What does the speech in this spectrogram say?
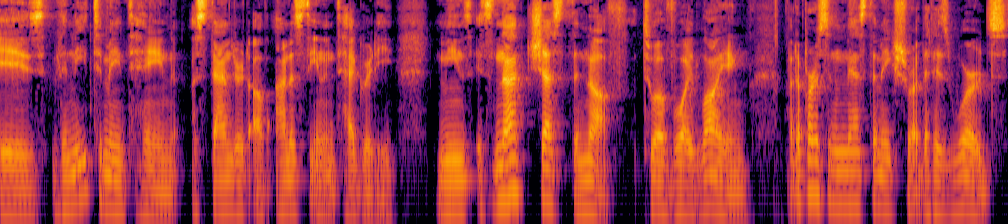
is the need to maintain a standard of honesty and integrity means it's not just enough to avoid lying, but a person has to make sure that his words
